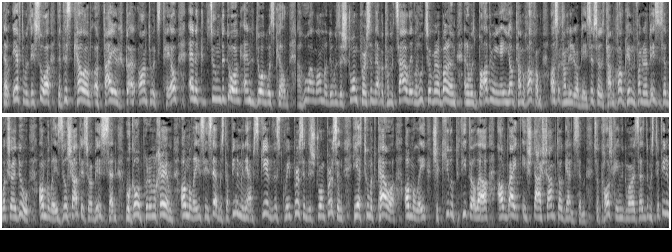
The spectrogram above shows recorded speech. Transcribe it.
that afterwards they saw that this Kalab of fire got onto its tail and it consumed the dog, and the dog was killed. There was a strong person that become and it was bothering a young Tam Chacham. Also coming to Rabbi so the Tam Chacham came in front of Rabbi and said, What should I do? Amalei Zil Shabtai. So Rabbi Yosef said, We'll go and put him in Chayim. Amalei, he said, Mustafina I'm scared of this great person, this strong person. He has too much power. Amalei, Shakila Petita allow, I'll write a Shamto against him. So Kolshkin, the Gemara says, the Mustafina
